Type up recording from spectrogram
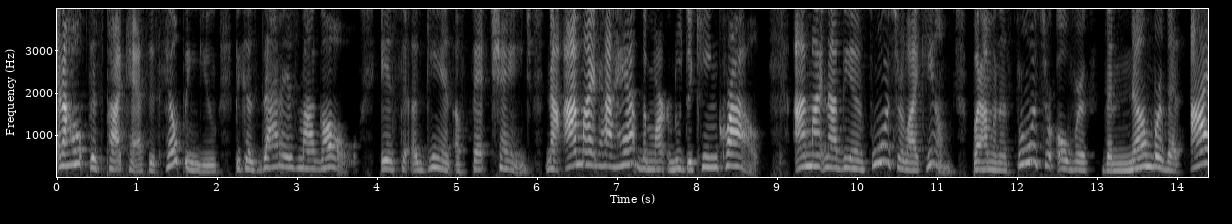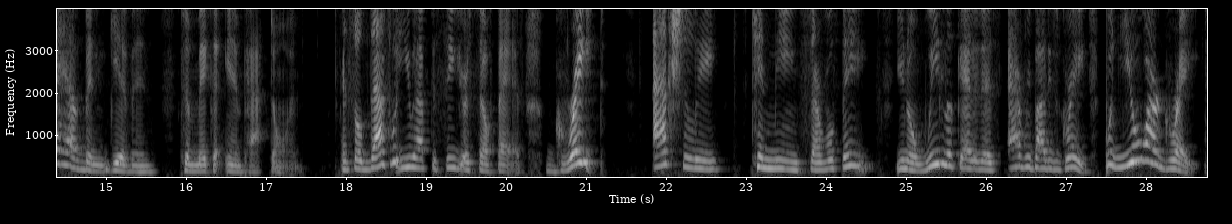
And I hope this podcast is helping you because that is my goal is to again affect change. Now, I might not have the Martin Luther King crowd. I might not be an influencer like him, but I'm an influencer over the number that I have been given to make an impact on. And so that's what you have to see yourself as. Great actually can mean several things. You know, we look at it as everybody's great, but you are great.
